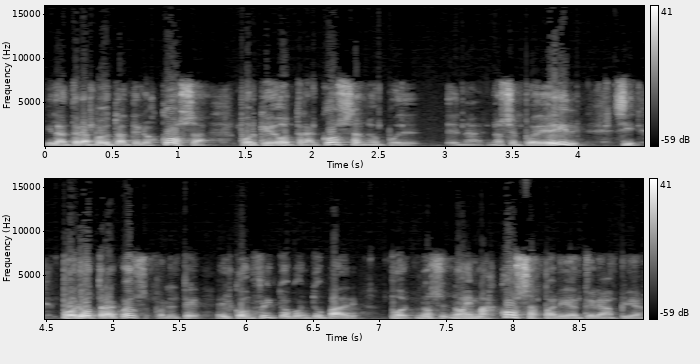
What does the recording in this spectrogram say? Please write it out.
y la terapeuta te los cosa, porque otra cosa no puede no se puede ir. Sí, por otra cosa, por el, conflicto con tu padre, por- no, no hay más cosas para ir a terapia,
